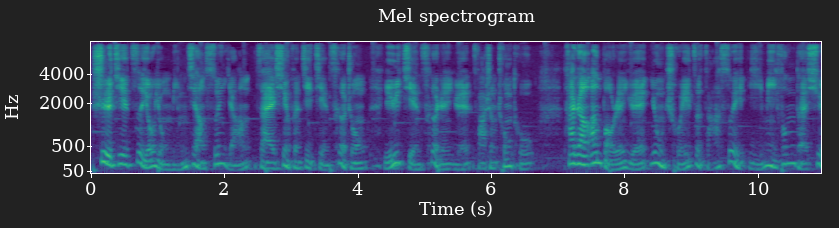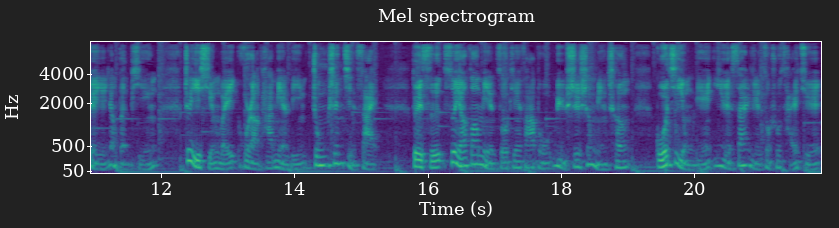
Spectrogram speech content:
世界自由泳名将孙杨在兴奋剂检测中与检测人员发生冲突，他让安保人员用锤子砸碎已密封的血液样本瓶，这一行为会让他面临终身禁赛。对此，孙杨方面昨天发布律师声明称，国际泳联一月三日作出裁决，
